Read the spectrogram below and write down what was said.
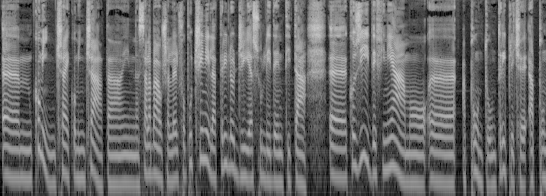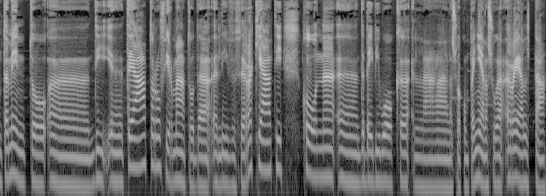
ehm, comincia, è cominciata in Sala Bausch all'Elfo Puccini la trilogia sull'identità. Eh, così definiamo eh, appunto un triplice appuntamento eh, di eh, teatro firmato da Liv Ferracchiati con eh, The Baby Walk, la, la sua compagnia, la sua realtà realtà.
